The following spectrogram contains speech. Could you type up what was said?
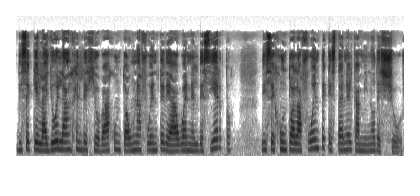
dice que la halló el ángel de Jehová junto a una fuente de agua en el desierto, dice junto a la fuente que está en el camino de Shur,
